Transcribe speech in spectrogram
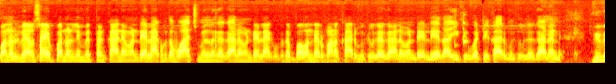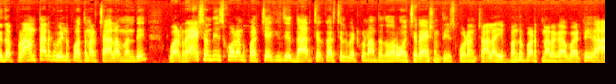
పనులు వ్యవసాయ పనుల నిమిత్తం కానివ్వండి లేకపోతే వాచ్మెన్లుగా కానివ్వండి లేకపోతే భవన నిర్మాణ కార్మికులుగా కానివ్వండి లేదా ఇటుబట్టి కార్మికులుగా కానివ్వండి వివిధ ప్రాంతాలకు వెళ్ళిపోతున్నారు చాలామంది. వాళ్ళు రేషన్ తీసుకోవడానికి ప్రత్యేకించి దారిచ ఖర్చులు పెట్టుకుని అంత దూరం వచ్చి రేషన్ తీసుకోవడానికి చాలా ఇబ్బంది పడుతున్నారు కాబట్టి ఆ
